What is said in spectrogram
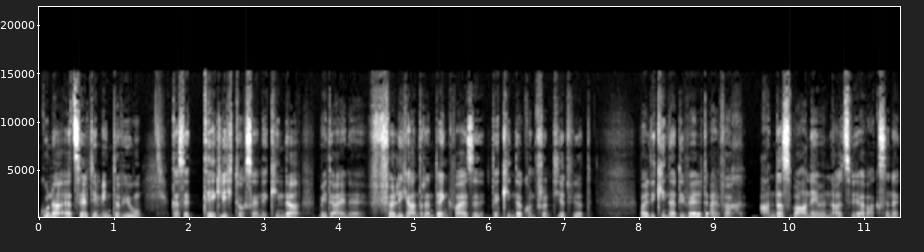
Gunnar erzählt im Interview, dass er täglich durch seine Kinder mit einer völlig anderen Denkweise der Kinder konfrontiert wird, weil die Kinder die Welt einfach anders wahrnehmen als wir Erwachsene.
